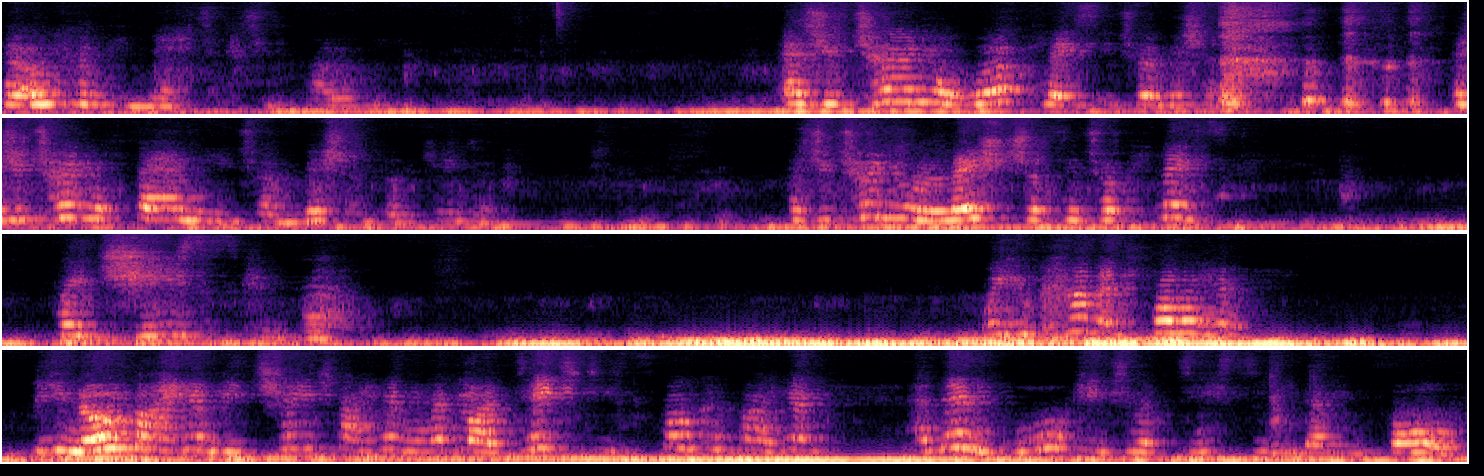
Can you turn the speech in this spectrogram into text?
They're only going to be met as you follow me. As you turn your workplace into a mission. as you turn your family into a mission for the kingdom. As you turn your relationships into a place where Jesus can dwell. Where you come and follow him be known by Him, be changed by Him, have your identity spoken by Him, and then walk into a destiny that involves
